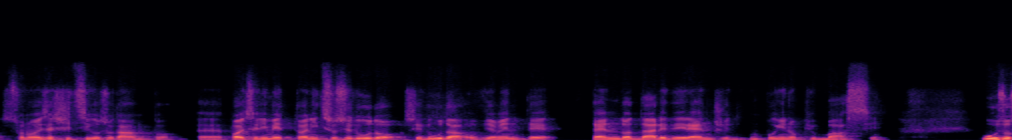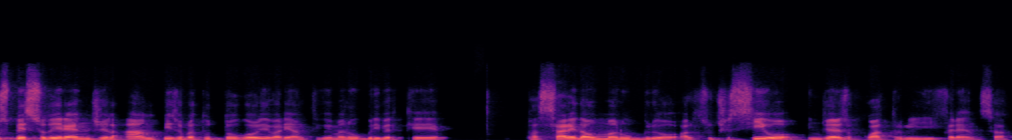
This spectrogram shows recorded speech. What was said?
sono esercizi che uso tanto. Eh, poi se li metto a inizio seduto, seduta, ovviamente tendo a dare dei range un pochino più bassi. Uso spesso dei range ampi, soprattutto con le varianti con i manubri, perché passare da un manubrio al successivo in genere sono 4 kg di differenza.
